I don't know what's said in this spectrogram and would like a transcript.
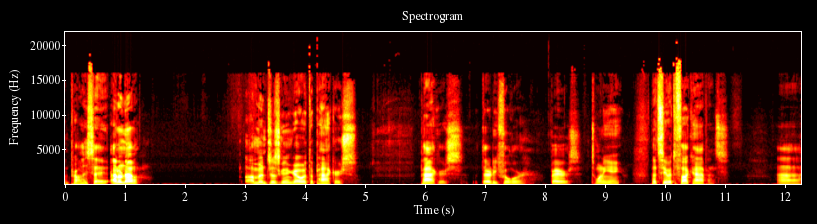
I'd probably say I don't know. I'm just gonna go with the Packers. Packers 34, Bears 28. Let's see what the fuck happens. Uh,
